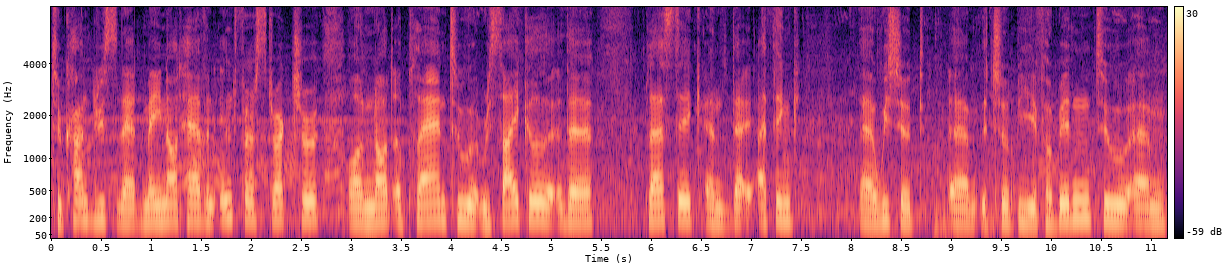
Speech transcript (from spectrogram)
to countries that may not have an infrastructure or not a plan to recycle the plastic, and that, I think uh, we should um, it should be forbidden to um,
